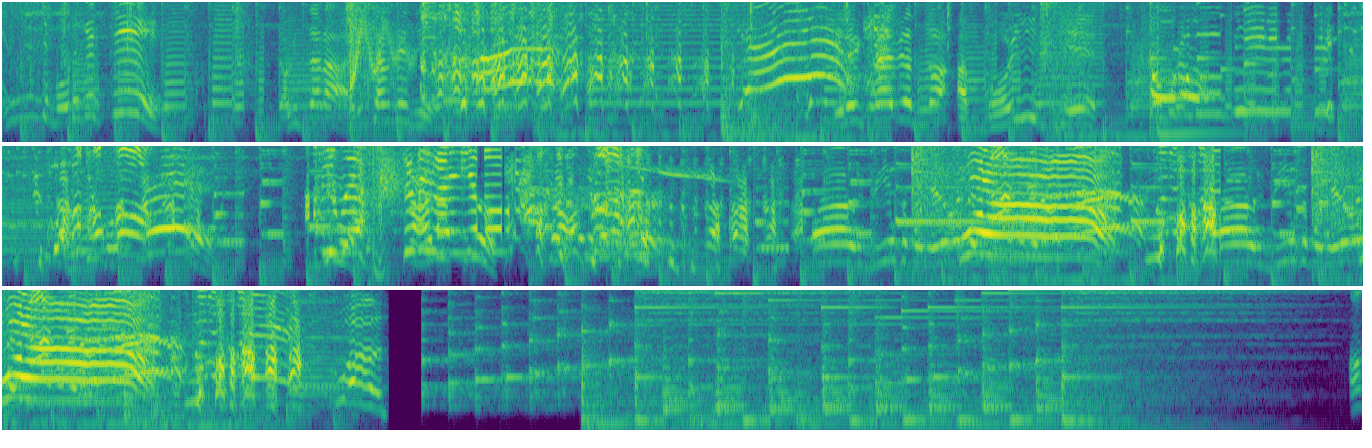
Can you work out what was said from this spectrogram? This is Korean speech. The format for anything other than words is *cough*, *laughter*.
있는지 모르겠지? 여기 있잖아 이렇게 하면 되지 야! 이렇게 하면 또 안 보이지 호로비 아니 왜 하트를 날려? 아 위에서 뭐 내려가지? 우와 아 위에서 뭐 내려가지? 우와 우와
